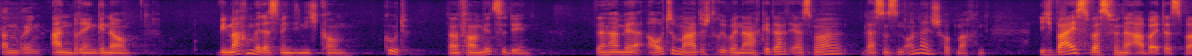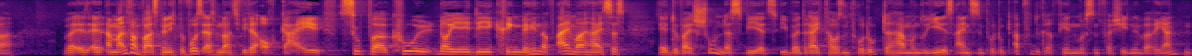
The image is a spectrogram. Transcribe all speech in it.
anbringen. Anbringen, genau. Wie machen wir das, wenn die nicht kommen? Gut, dann fahren wir zu denen dann haben wir automatisch darüber nachgedacht, erstmal, lass uns einen Online-Shop machen. Ich weiß, was für eine Arbeit das war. Weil, äh, am Anfang war es mir nicht bewusst. Erstmal dachte ich wieder, auch geil, super, cool, neue Idee, kriegen wir hin. Auf einmal heißt es, ey, du weißt schon, dass wir jetzt über 3000 Produkte haben und du jedes einzelne Produkt abfotografieren musst in verschiedenen Varianten.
